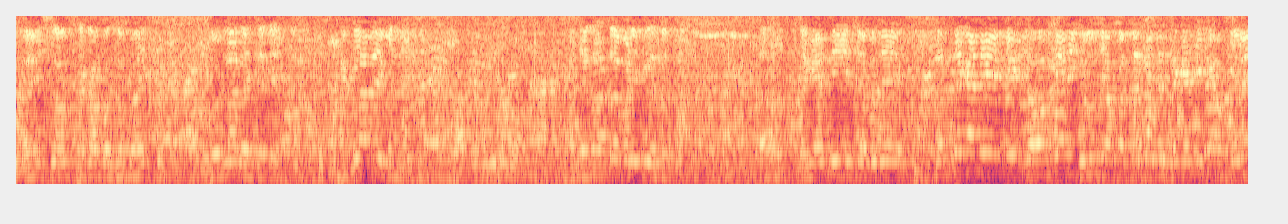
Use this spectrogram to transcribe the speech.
महेश राव सकाळपासून बाईक सोडला नाही त्याने थकला नाही म्हणजे अच्छा रात्रभर इकडेच होतो हो, सगळ्यांनी याच्यामध्ये प्रत्येकाने एक एक जबाबदारी घेऊन ज्या पद्धतीने सगळ्यांनी काम केले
